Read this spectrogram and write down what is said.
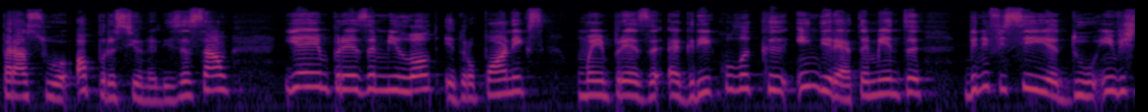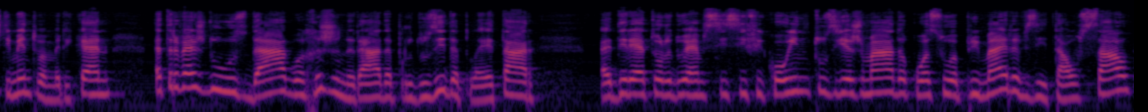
para a sua operacionalização, e a empresa Milot Hydroponics, uma empresa agrícola que indiretamente beneficia do investimento americano através do uso da água regenerada produzida pela Etar. A diretora do MCC ficou entusiasmada com a sua primeira visita ao SAL,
